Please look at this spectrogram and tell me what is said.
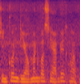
กินคนเดียวมันบ่แสบด้วยครับ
